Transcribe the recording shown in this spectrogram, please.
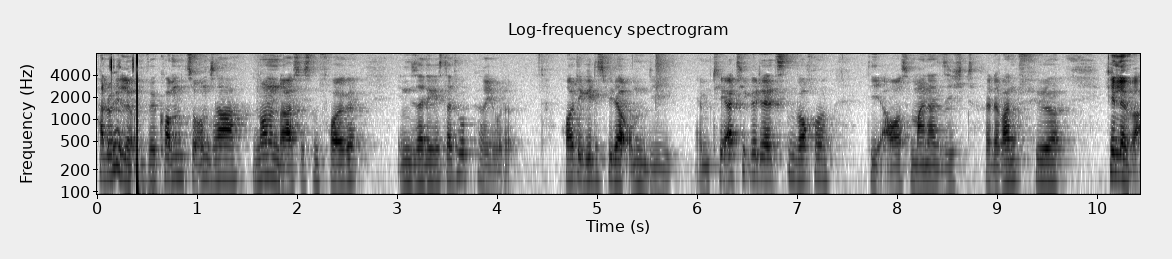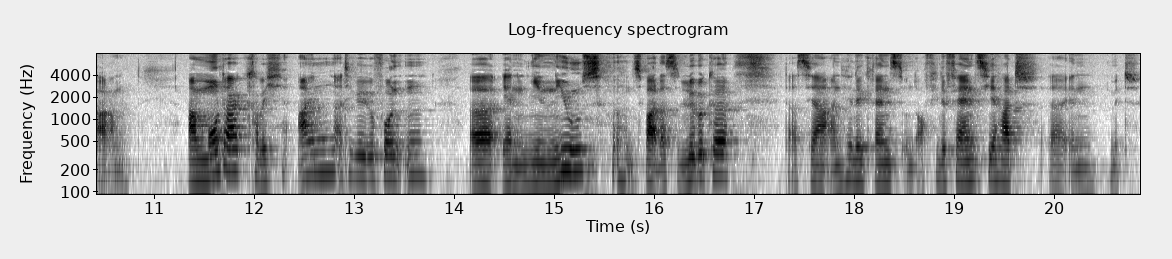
Hallo Hille und willkommen zu unserer 39. Folge in dieser Legislaturperiode. Heute geht es wieder um die MT-Artikel der letzten Woche, die aus meiner Sicht relevant für Hille waren. Am Montag habe ich einen Artikel gefunden, äh, in News, und zwar das Lübbecke, das ja an Hille grenzt und auch viele Fans hier hat, äh, in, mit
